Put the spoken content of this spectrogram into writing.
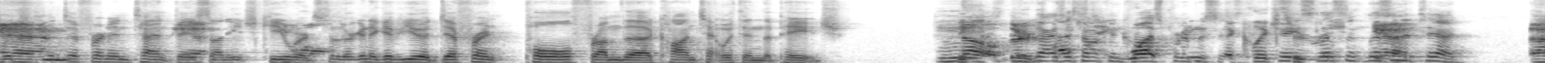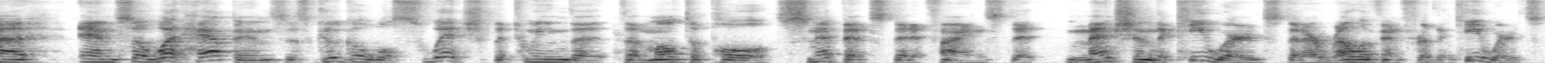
Which is a And different intent based yeah, on each keyword. yeah. So they're going to give you a different pull from the content within the page. no, You they're- guys are talking cross purposes. click-through Chase, listen, listen Yeah. to Ted. Uh, and so what happens is Google will switch between the, the multiple snippets that it finds that mention the keywords that are relevant for the keywords.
